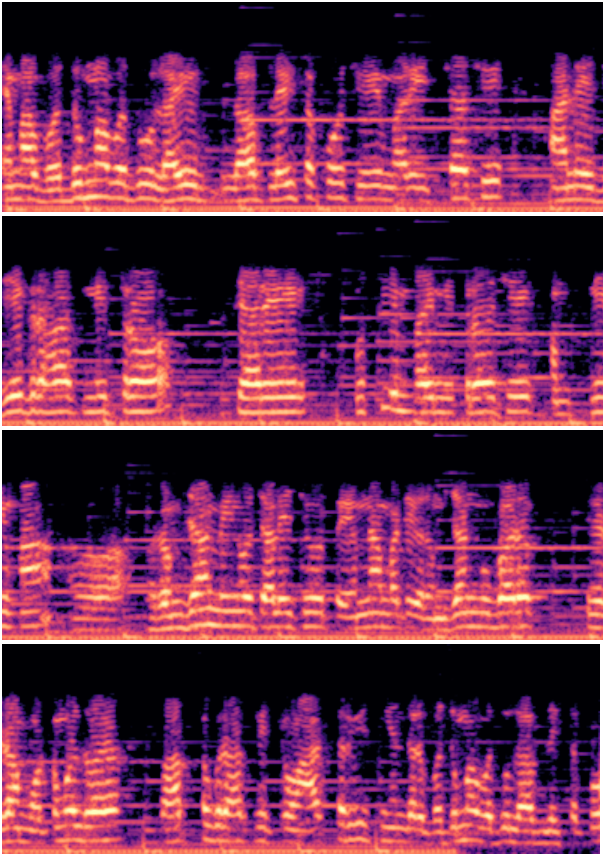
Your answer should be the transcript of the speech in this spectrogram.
એમાં વધુમાં વધુ લાઈવ લાભ લઈ શકો છો, એ મારી ઈચ્છા છે. અને જે ગ્રાહક મિત્રો ત્યારે મુસ્લિમ ભાઈ મિત્ર છે કંપનીમાં રમજાન મહિનો ચાલે છે તો એમના માટે રમજાન મુબારક શ્રીરામ ઓટોમોલ દ્વારા તો આપ સૌ ગ્રાહક મિત્રો આ સર્વિસ ની અંદર વધુમાં વધુ લાભ લઈ શકો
